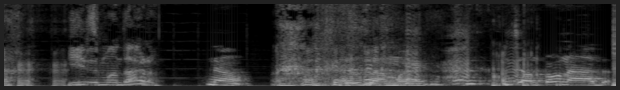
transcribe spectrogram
E eles mandaram? não. Filhos da mãe. Não adiantou nada.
